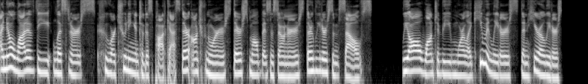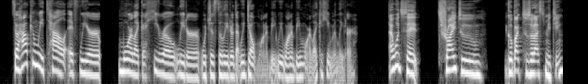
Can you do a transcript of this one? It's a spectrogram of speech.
I know a lot of the listeners who are tuning into this podcast, they're entrepreneurs, they're small business owners, they're leaders themselves. We all want to be more like human leaders than hero leaders. So, how can we tell if we're more like a hero leader, which is the leader that we don't want to be? We want to be more like a human leader. I would say try to go back to the last meeting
